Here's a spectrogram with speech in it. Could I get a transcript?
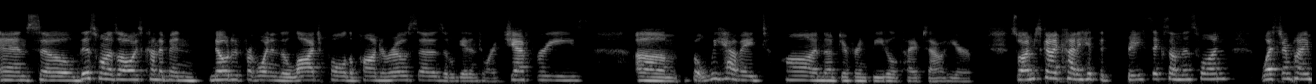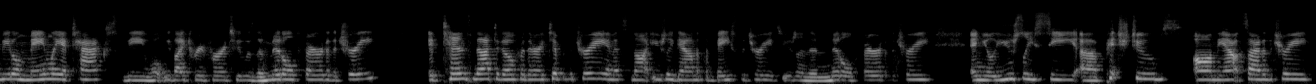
And so this one has always kind of been noted for going into the lodgepole, the ponderosas. It'll get into our Jeffreys. Um, but we have a ton of different beetle types out here. So I'm just gonna kind of hit the basics on this one. Western pine beetle mainly attacks the, what we like to refer to as the middle third of the tree. It tends not to go for the very tip of the tree and it's not usually down at the base of the tree. It's usually in the middle third of the tree. And you'll usually see uh, pitch tubes on the outside of the tree,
